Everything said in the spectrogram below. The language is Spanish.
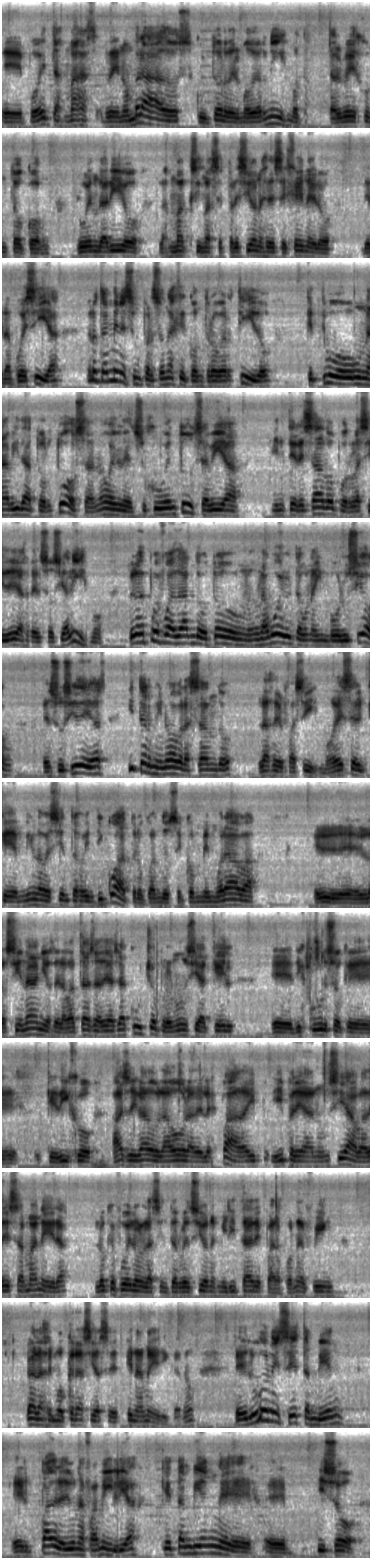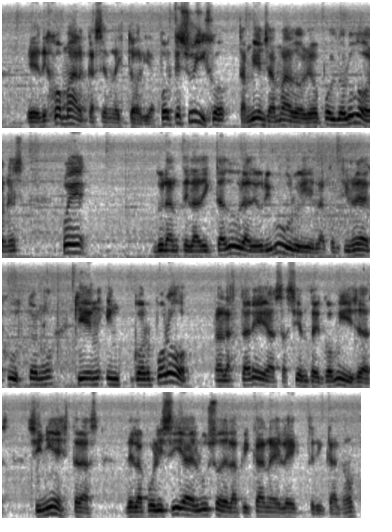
eh, poetas más renombrados, cultor del modernismo, tal vez junto con Rubén Darío, las máximas expresiones de ese género de la poesía, pero también es un personaje controvertido que tuvo una vida tortuosa, ¿no? Él en su juventud se había interesado por las ideas del socialismo, pero después fue dando toda una vuelta, una involución en sus ideas y terminó abrazando las del fascismo. Es el que en 1924, cuando se conmemoraba el- los 100 años de la batalla de Ayacucho, pronuncia aquel eh, discurso que, que dijo, ha llegado la hora de la espada y, y preanunciaba de esa manera lo que fueron las intervenciones militares para poner fin a las democracias en- en América. ¿no? Eh, Lugones es también el padre de una familia que también eh, eh, hizo, eh, dejó marcas en la historia, porque su hijo, también llamado Leopoldo Lugones, fue durante la dictadura de Uriburu y la continuidad de Justo, ¿no? quien incorporó a las tareas, así entre comillas, siniestras de la policía el uso de la picana eléctrica, ¿no?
